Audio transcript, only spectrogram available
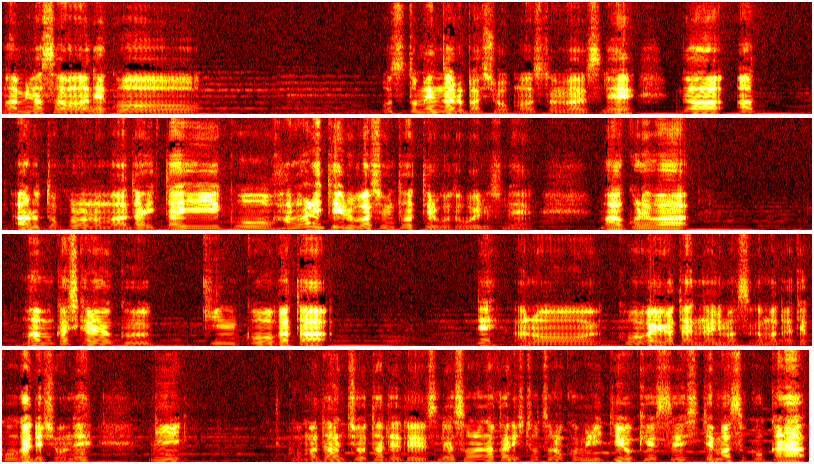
まあ皆さんはね、こう、お勤めになる場所、まあ、お勤め場ですね、がああるところの、まあ、大体、こう、離れている場所に立っていることが多いですね。まあ、これは、まあ、昔からよく、近郊型、ね、あのー郊外型になりますが、まあ、大体郊外でしょうね、に、こう、まあ、団地を建ててですね、その中に一つのコミュニティを形成して、まあ、そこから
